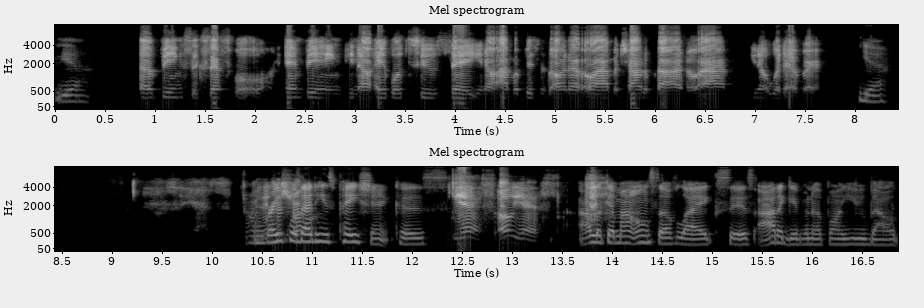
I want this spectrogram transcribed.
Yeah. Of being successful and being, you know, able to say, you know, I'm a business owner or I'm a child of God or I'm, you know, whatever. Yeah. I'm grateful that he's patient because. Yes. Oh, yes. I look at my own self like, sis, I'd have given up on you about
